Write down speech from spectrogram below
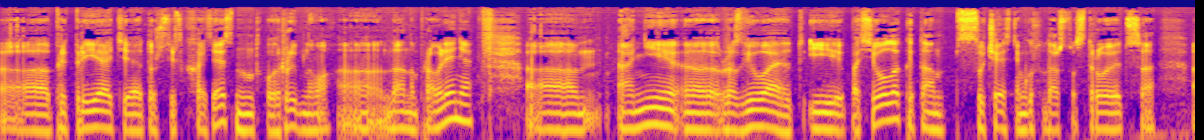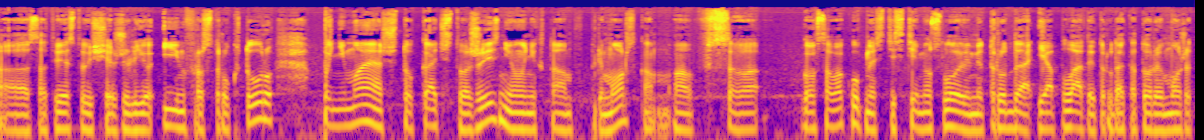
uh предприятие тоже сельскохозяйственного, ну, такого рыбного э, да, направления, э, они развивают и поселок, и там с участием государства строится соответствующее жилье и инфраструктуру, понимая, что качество жизни у них там в Приморском в в совокупности с теми условиями труда и оплатой труда, которые может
